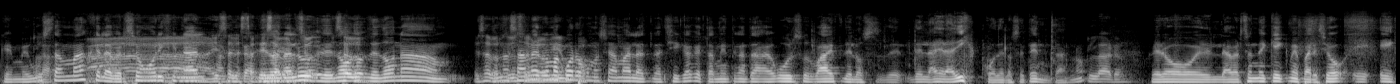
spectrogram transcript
que me gusta más que la versión Ah, original esa- esa- de esa Donna, Lu- versión- de, esa- no, de Donna, versión Summer, no me acuerdo cómo se llama la, la chica que también canta I Will Survive de los de, de la era disco de los 70, ¿no? Claro. Pero eh, la versión de Cake me pareció eh, eh,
